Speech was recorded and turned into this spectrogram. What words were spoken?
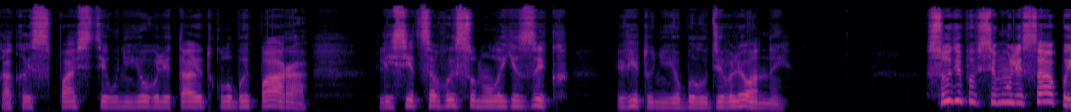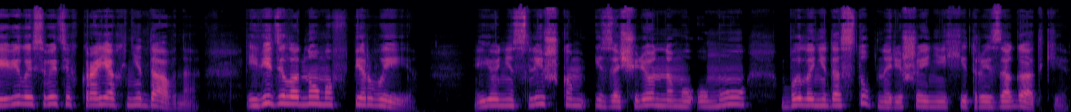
как из пасти у нее вылетают клубы пара. Лисица высунула язык, Вид у нее был удивленный. Судя по всему, лиса появилась в этих краях недавно и видела Номов впервые. Ее не слишком изощренному уму было недоступно решение хитрой загадки.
